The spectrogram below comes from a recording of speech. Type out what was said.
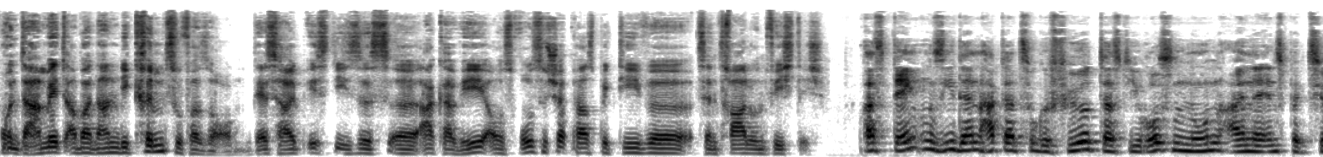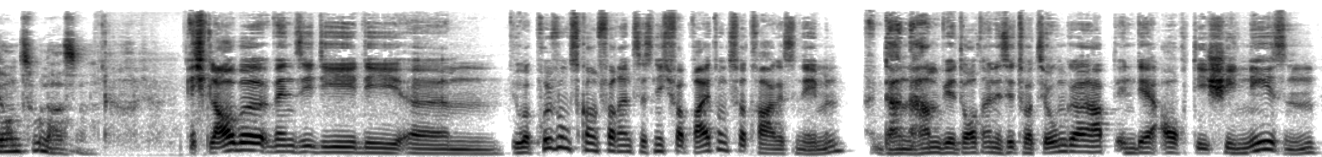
und damit aber dann die Krim zu versorgen. Deshalb ist dieses äh, AKW aus russischer Perspektive zentral und wichtig. Was denken Sie denn hat dazu geführt, dass die Russen nun eine Inspektion zulassen? Ich glaube, wenn Sie die, die ähm, Überprüfungskonferenz des Nichtverbreitungsvertrages nehmen, dann haben wir dort eine Situation gehabt, in der auch die Chinesen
